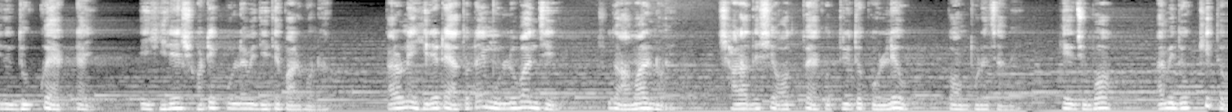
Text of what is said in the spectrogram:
কিন্তু দুঃখ একটাই, এই হীরের সঠিক মূল্য আমি দিতে পারব না। কারণ এই হিরেটা এতটাই মূল্যবান যে শুধু আমার নয়, সারা দেশে অর্থ একত্রিত করলেও কম পড়ে যাবে। হে যুবক, আমি দুঃখিত।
